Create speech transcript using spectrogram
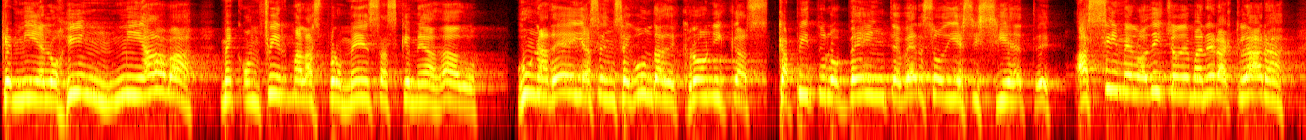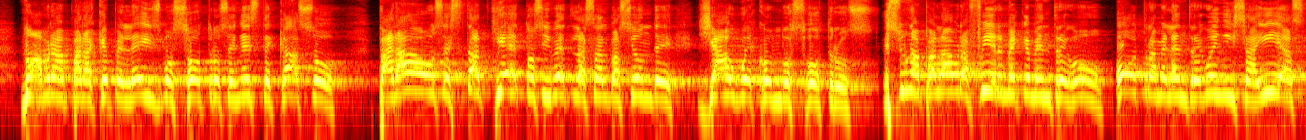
que mi Elohim, mi Abba, me confirma las promesas que me ha dado. Una de ellas en Segunda de Crónicas, capítulo 20, verso 17. Así me lo ha dicho de manera clara. No habrá para que peleéis vosotros en este caso Paraos, estad quietos y ved la salvación de Yahweh con vosotros. Es una palabra firme que me entregó. Otra me la entregó en Isaías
